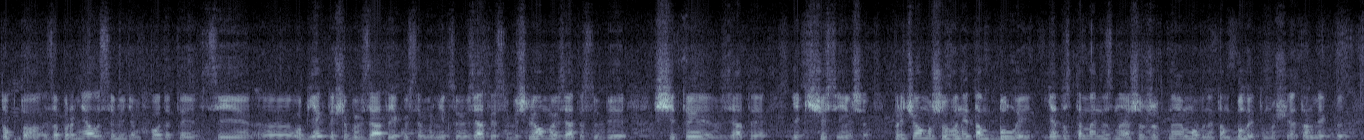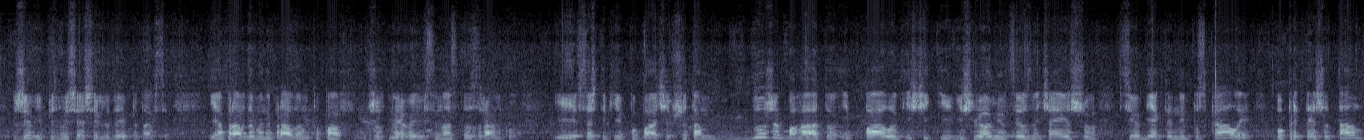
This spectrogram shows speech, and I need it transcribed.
Тобто заборонялося людям входити в ці е, об'єкти, щоб взяти якусь амуніцію, взяти собі шльоми, взяти собі щити, взяти якесь щось інше. Причому, що вони там були. Я достеменно знаю, що в жовтневому вони там були, тому що я там якби жив і пізніше я ще людей питався. Я правдами неправдами попав в жовтневий 18-го зранку. І все ж таки побачив, що там дуже багато і палок, і щитів, і шльомів. Це означає, що ці об'єкти не пускали, попри те, що там е,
